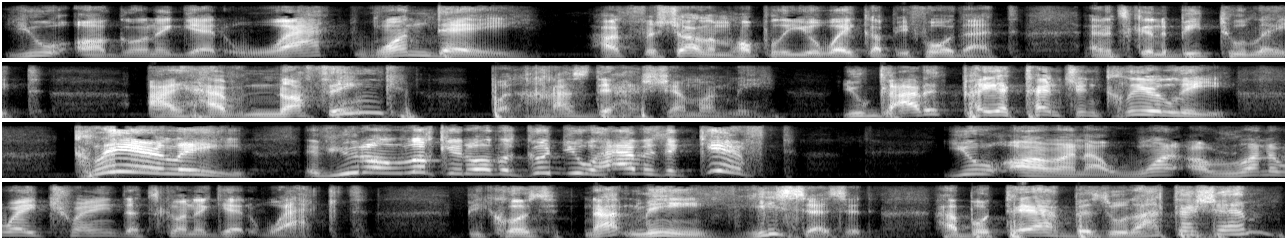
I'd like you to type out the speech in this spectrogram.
You are going to get whacked one day. for shalom. Hopefully you wake up before that, and it's going to be too late. I have nothing but Chasdei Hashem on me. You got it? Pay attention clearly. Clearly. If you don't look at all the good you have as a gift, you are on a, one, a runaway train that's going to get whacked. Because not me, he says it. Haboteach bezulat Hashem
